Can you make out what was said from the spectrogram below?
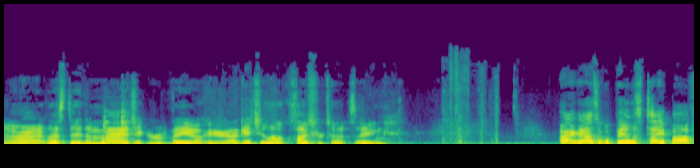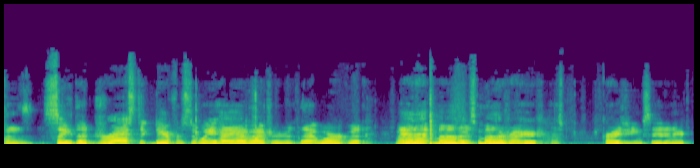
All right, let's do the magic reveal here. I'll get you a little closer to it so you can... All right, guys, we're gonna peel this tape off and see the drastic difference that we have after that work. But man, that mother, this mother's right here. That's crazy. You can see it in here.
